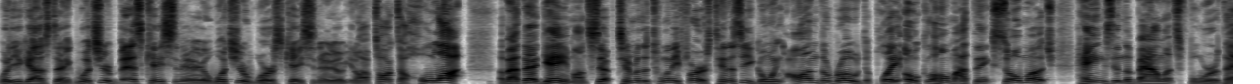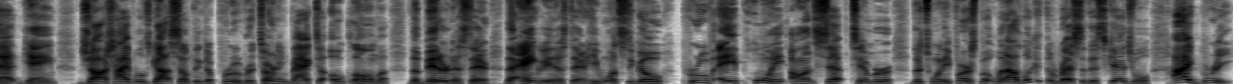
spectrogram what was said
What do you guys think? What's your best case scenario? What's your worst case scenario? You know, I've talked a whole lot about that game on September the 21st. Tennessee going on the road to play Oklahoma. I think so much hangs in the balance for that game. Josh Heupel's got something to prove, returning back to Oklahoma. The bitterness there, the angriness there. He wants to go prove a point on September the 21st. But when I look at the rest of the schedule, I agree.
